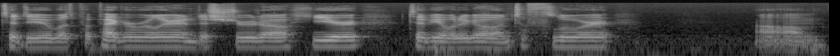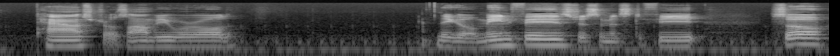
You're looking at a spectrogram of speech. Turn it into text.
to do with Pepega Ruler and Destrudo here to be able to go into Fleur. Um, Zombie World. They go main phase, just amidst defeat. So,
